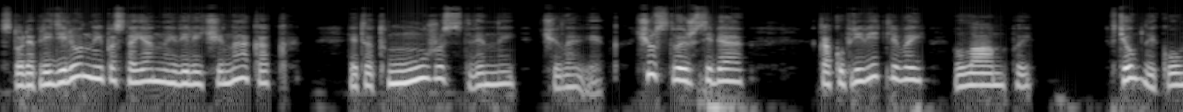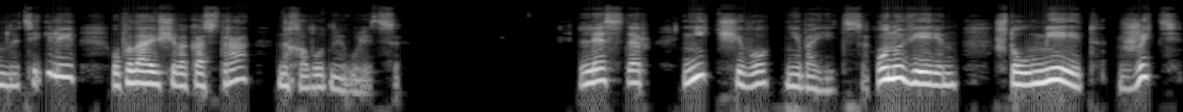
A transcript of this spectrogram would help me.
столь определенная и постоянная величина, как этот мужественный человек. Чувствуешь себя, как у приветливой лампы в темной комнате или у пылающего костра на холодной улице. Лестер ничего не боится. Он уверен, что умеет жить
